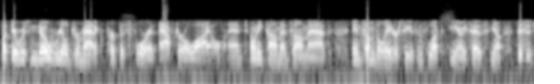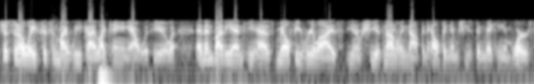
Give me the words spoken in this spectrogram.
But there was no real dramatic purpose for it after a while. And Tony comments on that in some of the later seasons. Look, you know, he says, you know, this is just an oasis in my week. I like hanging out with you. And then by the end, he has Melfi realize, you know, she has not only not been helping him, she's been making him worse.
